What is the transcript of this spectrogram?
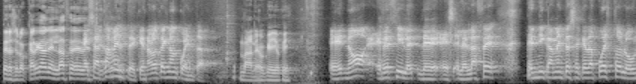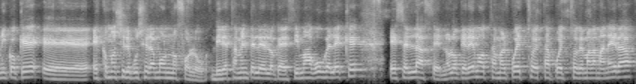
Pero se lo carga el enlace de. Exactamente, que no lo tenga en cuenta. Vale, ok, ok. Eh, no, es decir, el enlace técnicamente se queda puesto, lo único que eh, es como si le pusiéramos no follow. Directamente lo que decimos a Google es que ese enlace no lo queremos, está mal puesto, está puesto de mala manera.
